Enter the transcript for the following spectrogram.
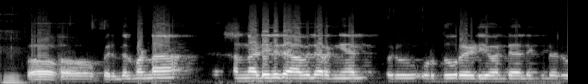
ഇപ്പോ പെരിന്തൽമണ്ണ അങ്ങാടിയിൽ രാവിലെ ഇറങ്ങിയാൽ ഒരു ഉറുദു റേഡിയോന്റെ അല്ലെങ്കിൽ ഒരു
